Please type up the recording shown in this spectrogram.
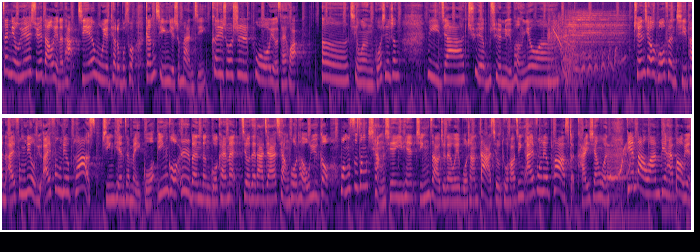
在纽约学导演的他，街舞也跳得不错，钢琴也是满级，可以说是颇有才华。呃，请问郭先生，你家缺不缺女朋友啊？全球果粉期盼的 iPhone 六与 iPhone 六 Plus 今天在美国、英国、日本等国开卖。就在大家抢破头预购，王思聪抢先一天，今早就在微博上大秀土豪金 iPhone 六 Plus 的开箱文，边把玩边还抱怨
